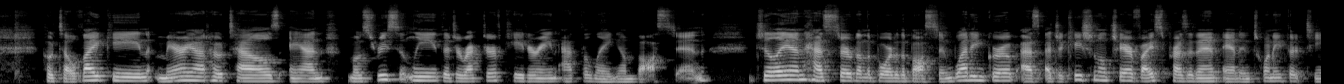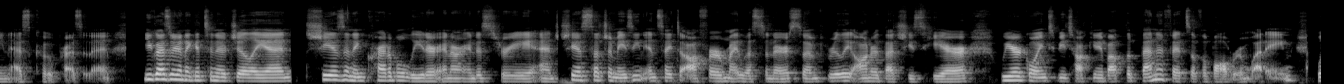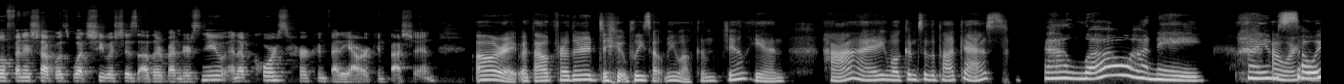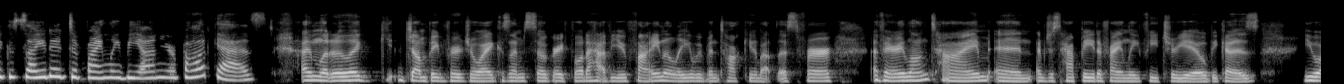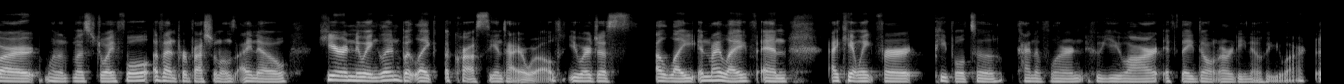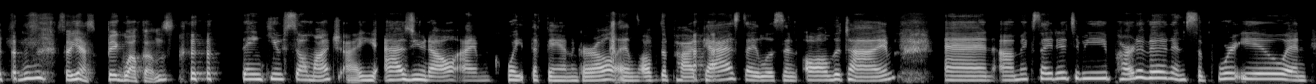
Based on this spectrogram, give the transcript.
Hotel Viking, Marriott Hotels, and most recently, the director of catering at the Langham Boston. Jillian has served on the board of the Boston Wedding Group as educational chair, vice president, and in 2013 as co president. You guys are going to get to know Jillian. She is an incredible leader in our industry and she has such amazing insight to offer my listeners. So I'm really honored that she's here. We are going to be talking about the benefits of a ballroom wedding. We'll finish up with what she wishes other vendors knew and, of course, her confetti hour confession. All right. Without further ado, please help me welcome Jillian. Hi. Welcome to the podcast. Hello, honey. I am so you? excited to finally be on your podcast. I'm literally like jumping for joy because I'm so grateful to have you finally. We've been talking about this for a very long time, and I'm just happy to finally feature you because you are one of the most joyful event professionals I know here in New England, but like across the entire world. You are just a light in my life. And I can't wait for people to kind of learn who you are if they don't already know who you are. so, yes, big welcomes. Thank you so much. I, as you know, I'm quite the fangirl. I love the podcast. I listen all the time, and I'm excited to be part of it and support you. And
